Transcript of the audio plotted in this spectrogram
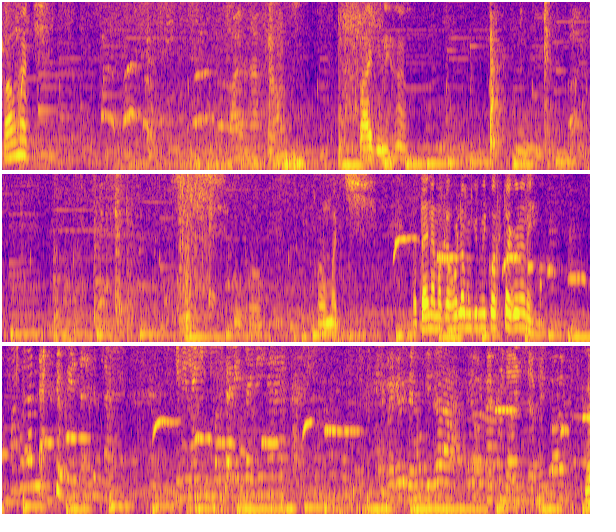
How much? Five and a half pounds. Five and a half. Hmm. Six. How much? Patay na makahula mo may kwarta ko na ni. Pahulan na. Kinilang magsalita din na. Na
